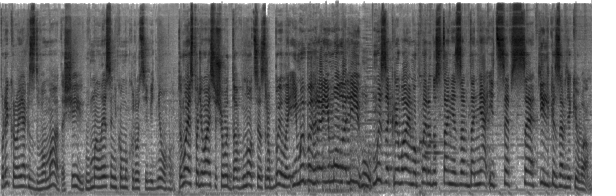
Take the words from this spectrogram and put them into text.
прикро, як з двома, та ще й в малесенькому кроці від нього. Тому я сподіваюся, що ви давно це зробили, і ми виграємо Ла Лігу. Ми закриваємо передостаннє завдання, і це все тільки завдяки вам.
